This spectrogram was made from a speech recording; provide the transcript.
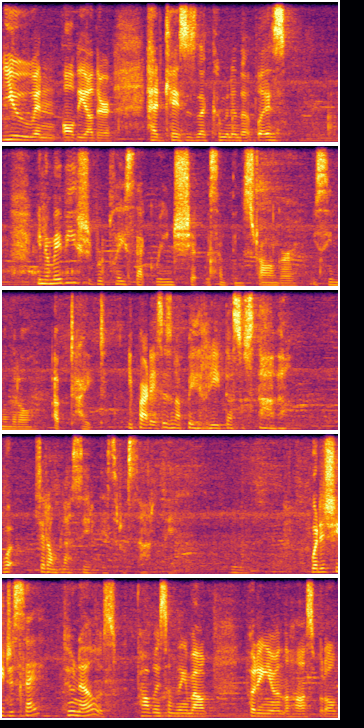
You and all the other head cases that come into that place. You know, maybe you should replace that green shit with something stronger. You seem a little uptight. Y pareces una perrita asustada. What? Será un placer destrozarte. What did she just say? Who knows? Probably something about putting you in the hospital.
